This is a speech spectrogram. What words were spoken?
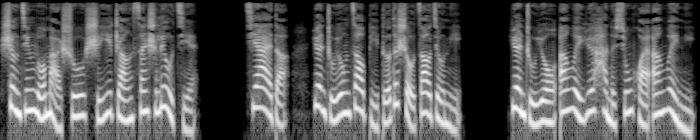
圣经罗马书十一章三十六节，亲爱的，愿主用造彼得的手造就你，愿主用安慰约翰的胸怀安慰你，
